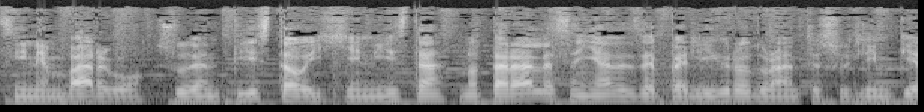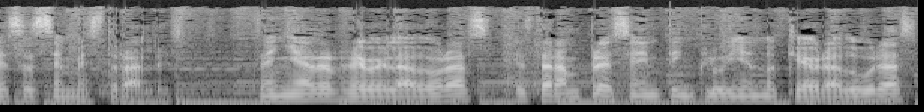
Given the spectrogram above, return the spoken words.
Sin embargo, su dentista o higienista notará las señales de peligro durante sus limpiezas semestrales. Señales reveladoras estarán presentes incluyendo quebraduras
